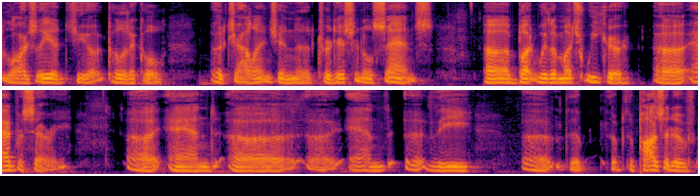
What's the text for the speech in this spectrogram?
largely a geopolitical uh, challenge in the traditional sense, uh, but with a much weaker uh, adversary, and and the, the, the the positive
